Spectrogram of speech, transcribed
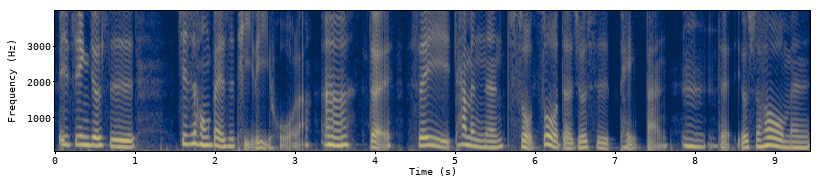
毕竟就是其实烘焙是体力活啦，嗯对，所以他们能所做的就是陪伴。嗯对，有时候我们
